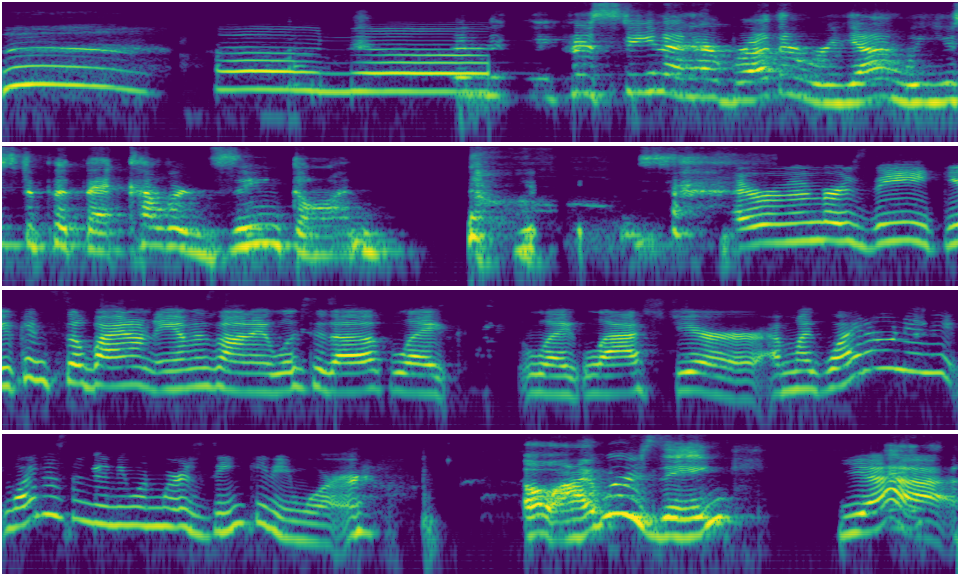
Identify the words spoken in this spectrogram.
Oh no. When Christina and her brother were young, we used to put that colored zinc on. I remember zinc. You can still buy it on Amazon. I looked it up like like last year. I'm like, why don't any why doesn't anyone wear zinc anymore? Oh, I wear zinc Yeah.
